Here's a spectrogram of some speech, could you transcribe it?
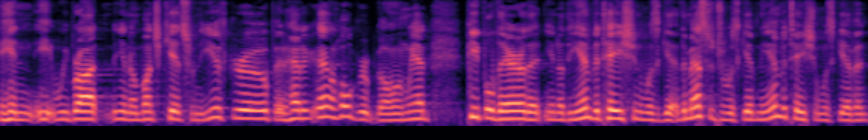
And he, we brought, you know, a bunch of kids from the youth group and had a, had a, whole group going. We had people there that, you know, the invitation was given, the message was given, the invitation was given.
